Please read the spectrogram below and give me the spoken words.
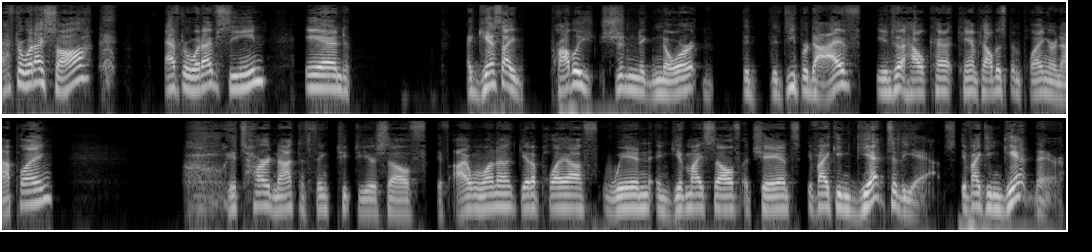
after what I saw, after what I've seen, and I guess I probably shouldn't ignore the, the deeper dive into how Cam Talbot's been playing or not playing. It's hard not to think to, to yourself if I want to get a playoff win and give myself a chance, if I can get to the Avs, if I can get there,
